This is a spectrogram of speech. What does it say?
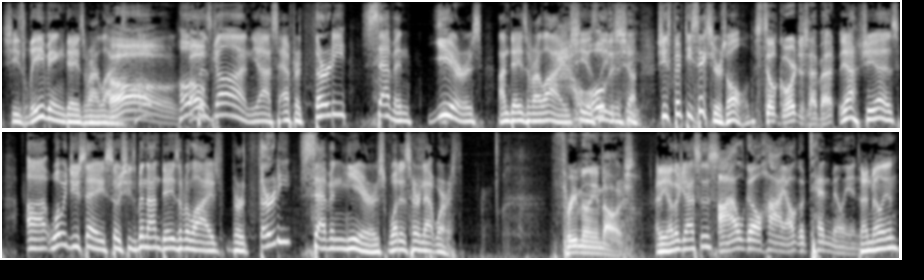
She's leaving Days of Our Lives. Oh, Hope, Hope is gone. Yes, after 37 years on Days of Our Lives, she is old leaving is the show. she? She's 56 years old. Still gorgeous, I bet. Yeah, she is. Uh, what would you say? So she's been on Days of Our Lives for 37 years. What is her net worth? Three million dollars. Any other guesses? I'll go high. I'll go ten million. 10 million?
